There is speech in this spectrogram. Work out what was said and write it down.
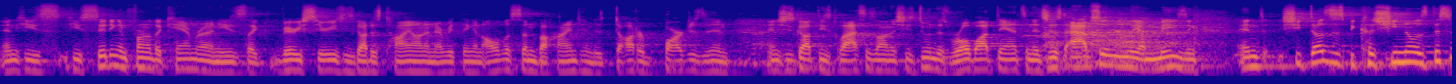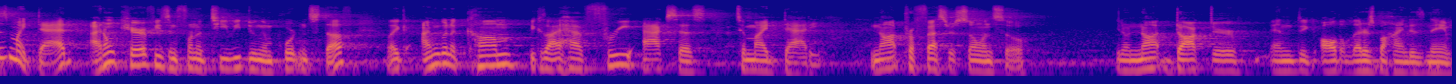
and he's he's sitting in front of the camera and he's like very serious. He's got his tie on and everything and all of a sudden behind him his daughter barges in and she's got these glasses on and she's doing this robot dance and it's just absolutely amazing. And she does this because she knows this is my dad. I don't care if he's in front of tv doing important stuff like i'm going to come because i have free access to my daddy not professor so and so you know not doctor and the, all the letters behind his name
